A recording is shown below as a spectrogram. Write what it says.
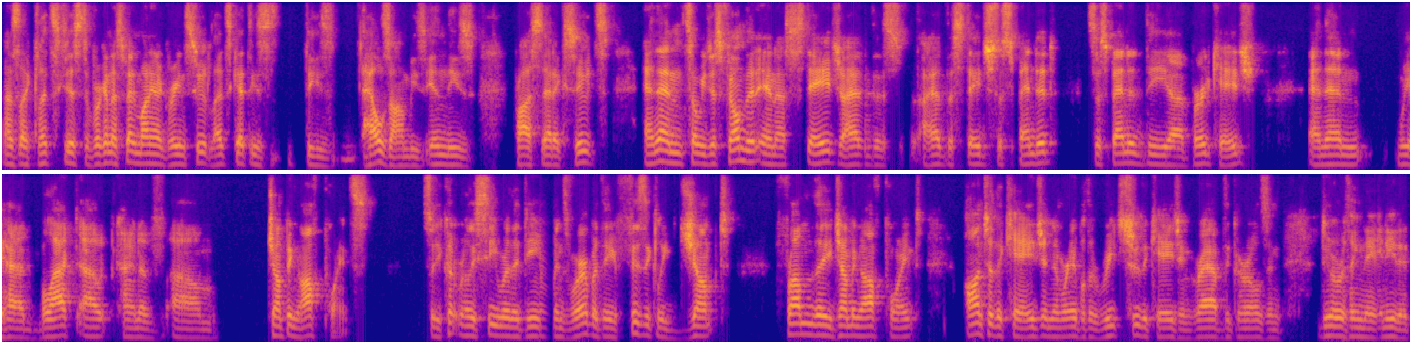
I was like, let's just if we're gonna spend money on a green suit, let's get these these hell zombies in these prosthetic suits. And then so we just filmed it in a stage. I had this I had the stage suspended suspended the uh, bird cage, and then we had blacked out kind of um, jumping off points. So you couldn't really see where the demons were, but they physically jumped from the jumping off point onto the cage and then were able to reach through the cage and grab the girls and do everything they needed.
